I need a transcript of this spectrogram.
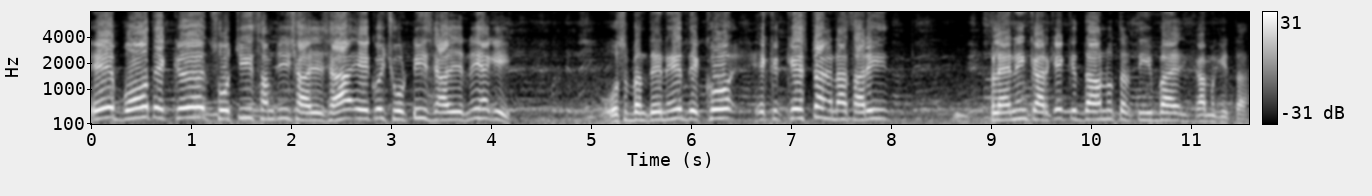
ਇਹ ਬਹੁਤ ਇੱਕ ਸੋਚੀ, ਸਮਝੀ ਸਾਜ਼ਿਸ਼ ਆ। ਇਹ ਕੋਈ ਛੋਟੀ ਸਾਜ਼ਿਸ਼ ਨਹੀਂ ਹੈਗੀ। ਉਸ ਬੰਦੇ ਨੇ ਦੇਖੋ ਇੱਕ ਕਿਸ ਢੰਗ ਨਾਲ ਸਾਰੀ ਪਲੈਨਿੰਗ ਕਰਕੇ ਕਿੱਦਾਂ ਉਹਨੂੰ ਤਰਤੀਬ ਬਾ- ਕੰਮ ਕੀਤਾ।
